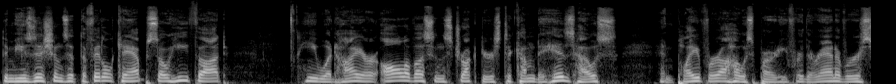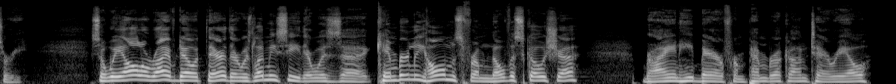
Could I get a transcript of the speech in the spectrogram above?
the musicians at the fiddle camp, so he thought he would hire all of us instructors to come to his house and play for a house party for their anniversary. So we all arrived out there. There was, let me see, there was uh, Kimberly Holmes from Nova Scotia, Brian Hebert from Pembroke, Ontario,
